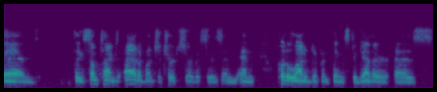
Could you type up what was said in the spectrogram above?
and they sometimes add a bunch of church services and, and put a lot of different things together as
